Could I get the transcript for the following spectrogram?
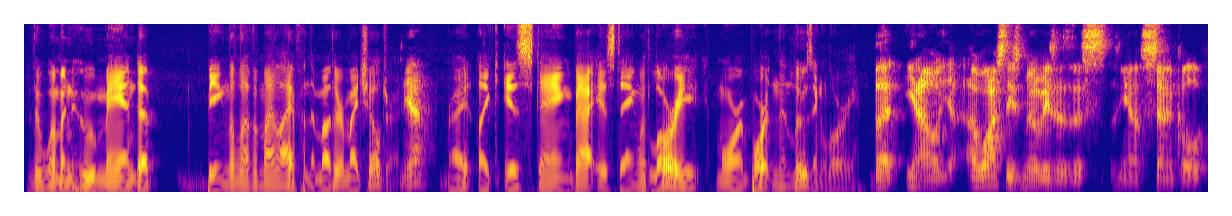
the woman who may end up being the love of my life and the mother of my children? Yeah, Right? Like is staying back is staying with Lori more important than losing Lori? But you know, I watch these movies as this you know cynical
